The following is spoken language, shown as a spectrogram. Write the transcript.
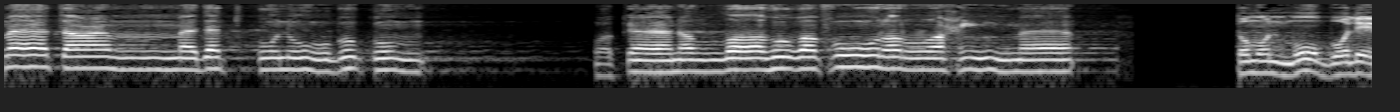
مَّا تَعَمَّدَتْ قُلُوبُكُمْ وَكَانَ اللَّهُ غَفُورًا رَّحِيمًا تم ان منہ بولے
